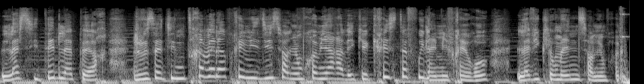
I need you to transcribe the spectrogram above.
La Cité de la Peur. Je vous souhaite une très belle après-midi sur Lyon Première avec Christophe William Frérot. La vie que l'on mène sur Lyon Première.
